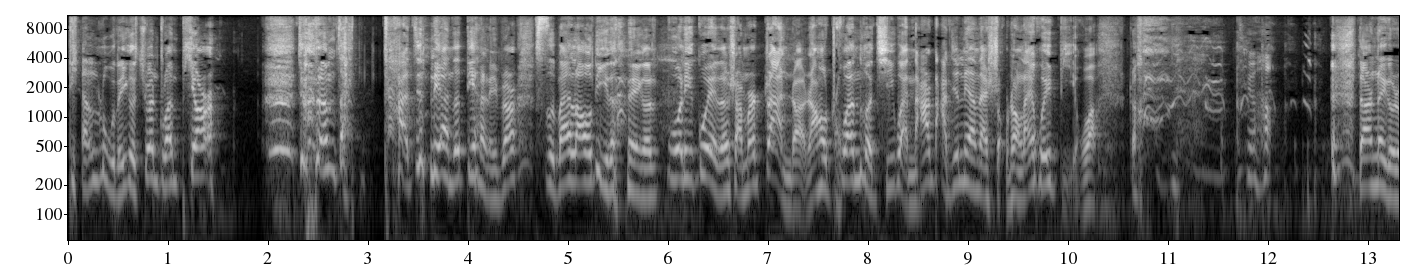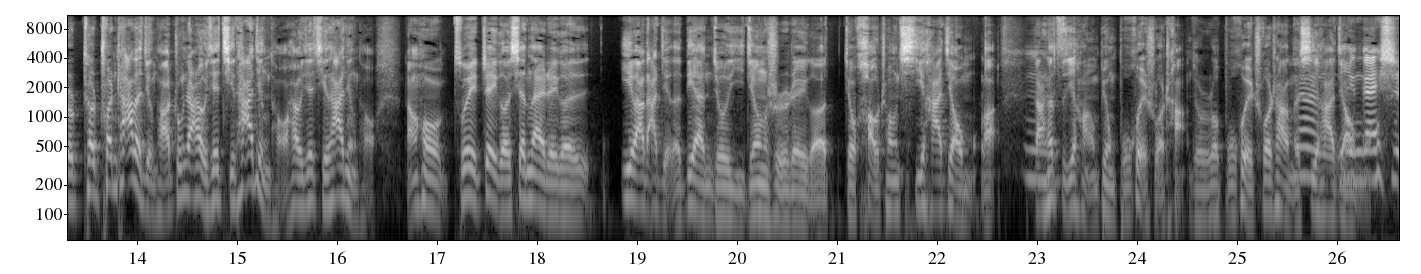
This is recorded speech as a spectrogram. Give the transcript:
店录的一个宣传片儿。就他们在大金链子店里边四白落地的那个玻璃柜子上面站着，然后穿特奇怪，拿着大金链在手上来回比划，然后挺好。当然那个是他穿插的镜头，中间还有一些其他镜头，还有一些其他镜头。然后，所以这个现在这个。伊娃大姐的店就已经是这个，就号称嘻哈教母了。但是她自己好像并不会说唱，就是说不会说唱的嘻哈教母。应该是。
